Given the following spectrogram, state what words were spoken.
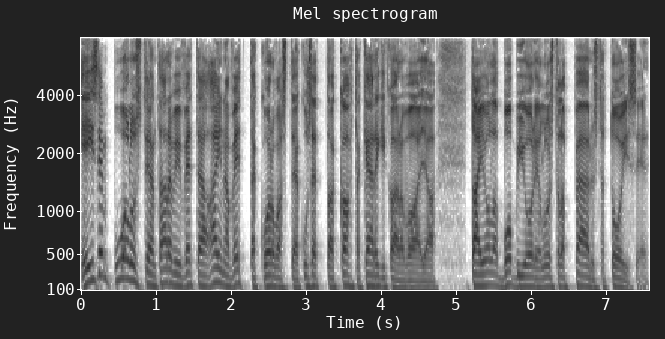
Ei sen puolustajan tarvi vetää aina vettä korvasta ja kusettaa kahta kärkikarvaa ja, tai olla Bobby Orr ja luistella päädystä toiseen.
